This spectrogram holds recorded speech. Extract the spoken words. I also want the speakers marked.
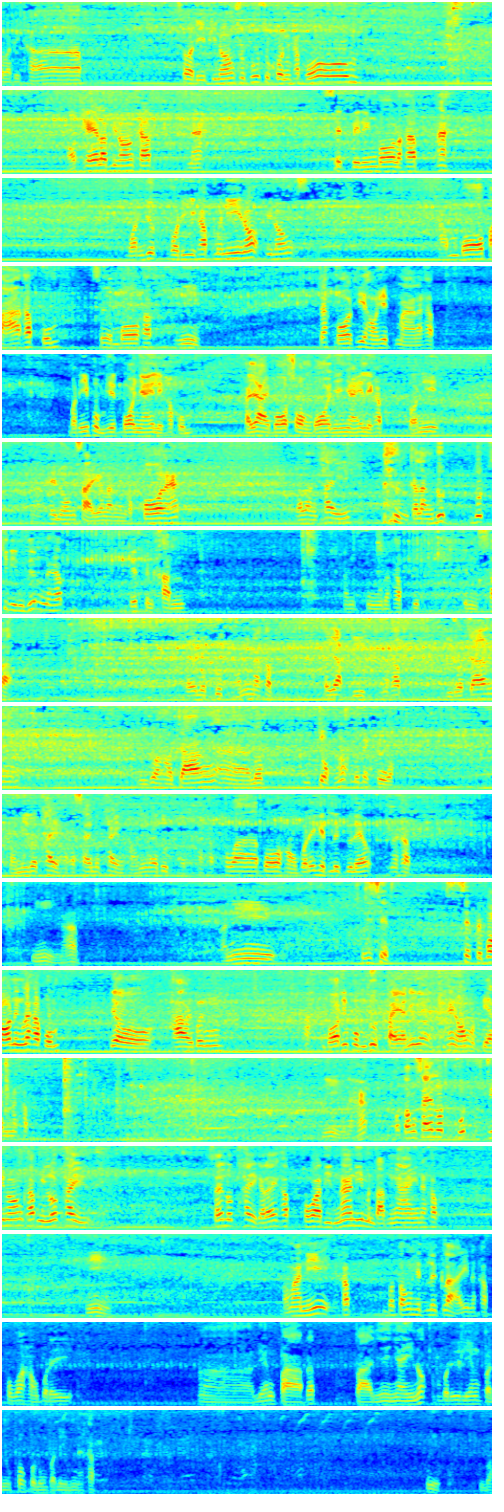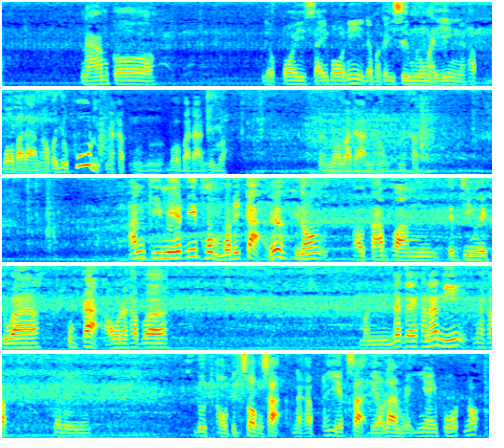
Speaker 1: สวัสดีครับ สวัสดีพี่น้องสุภูสุคนครับผมโอเคแล้วพี่น้องครับนะเสร็จเป็นหนึ่งบอแล้วครับอะวันหยุดพอดีครับมื้อนี้เนาะพี่น้องทำบอป่าครับ ผมเสริมบอครับ นี่จักบอที่เขาเห็ดมานะครับ วันนี้ผมเห็ดบอใหญ่เลยครับ ผมขยายบอสองบอใหญ่ๆเลยครับ ตอนนี้ให้น้องใส่กำลังกับพอนะฮะกำลังไทย กำลังดุดดุดขี้ดินขึ้นนะครับเฮ็ดเป็นคันคันฟูนะครับเฮ็ดเป็นสระใช้รถดุดอันนี้นะครับ ประหยัดดีนะครับ ดีกว่าจ้างดีกว่าเขาจ้างอ่ารถจกเนาะรถแมคโครเขามีรถไทยเขาก็ใช้รถไทยของเขานี่นะดุดเอานะครับเพราะว่าบอเขาบ่ได้เห็ดลึกอยู่แล้วนะครับ นี่นะครับ อันนี้เพิ่งเสร็จเสร็จไปบอหนึ่งแล้วครับ ผมเดี๋ยวพาไปเบิ้ง บอที่ผมดุดไปอันนี้ให้น้องมาเปลี่ยนนะครับ นี่นะฮะก็ต้องใช้รถขุดพี่น้องครับ มีรถไทยใช้รถไถก็ได้ครับ เพราะว่าดินหน้านี้มันดัดง่ายนะครับ นี่ ประมาณนี้ครับบ่ต้องเฮ็ดลึกหลายนะครับ เพราะว่าเขาบ่ได้อ่าเลี้ยงปลาแบบปลาใหญ่ๆเนาะบ่ได้เลี้ยงปลาพวกปลาลุงปลานินนะครับ นี่เห็นบ่น้ำก็ เดี๋ยวปล่อยใส่บ่อนี่เดี๋ยวมันก็อีซึมลงมาเองนะครับบ่อบาดาลเขาก็อยู่พูนนะครับบ่อบาดาลเห็นบ่นั่นบ่อบาดาลเขานะครับ อันกี่เมตรนี่ผมบริกะเด้อพี่น้องเอาตามความเป็นจริงเลยคือว่าผมกะเอานะครับว่า มันยักได้ขนาดนี้นะครับ ก็เลยดุดเอาเป็นซองสะนะครับถ้าเย็ดสะเดี๋ยวลายมันก็อีไงโพสเนาะ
